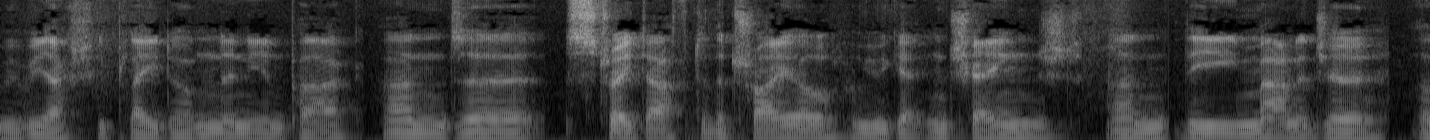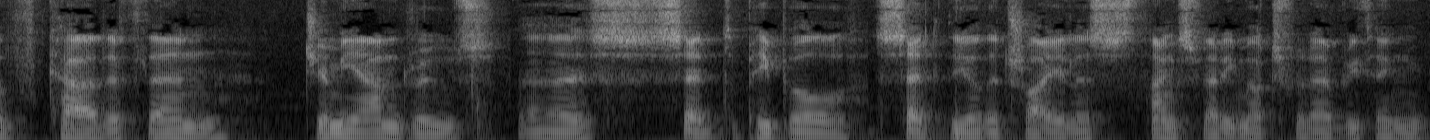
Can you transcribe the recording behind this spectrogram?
where we actually played on Ninian Park. And uh, straight after the trial, we were getting changed, and the manager of Cardiff then. Jimmy Andrews uh, said to people, said to the other trialists, thanks very much for everything,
